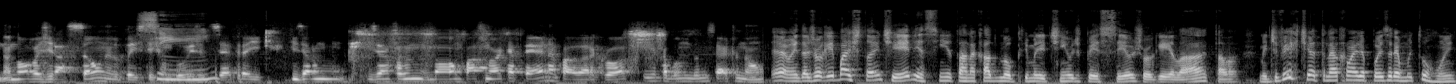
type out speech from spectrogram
da nova geração, né, do PlayStation Sim. 2, etc. E fizeram, fizeram fazendo, dar um passo maior que a perna com a Lara Croft e acabou não dando certo, não. É, eu ainda joguei bastante ele, assim, eu tava na casa do meu primo, ele tinha o de PC, eu joguei lá, tava. Me diverti até na época, mas depois ele é muito ruim.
